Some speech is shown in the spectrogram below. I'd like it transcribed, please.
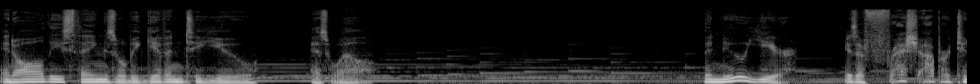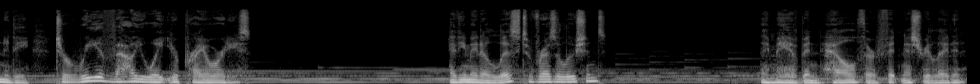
and all these things will be given to you as well. The new year is a fresh opportunity to reevaluate your priorities. Have you made a list of resolutions? They may have been health or fitness related.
